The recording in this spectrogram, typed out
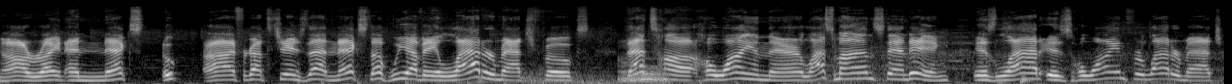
All right, and next, oop, I forgot to change that. Next up, we have a ladder match, folks. That's uh, Hawaiian there. Last man standing is lad is Hawaiian for ladder match,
